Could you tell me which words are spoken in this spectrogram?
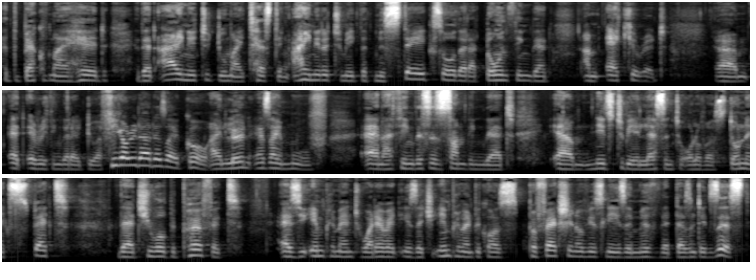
at the back of my head that I need to do my testing. I needed to make that mistake so that I don't think that I'm accurate um, at everything that I do. I figure it out as I go. I learn as I move. And I think this is something that um, needs to be a lesson to all of us. Don't expect that you will be perfect as you implement whatever it is that you implement because perfection obviously is a myth that doesn't exist.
